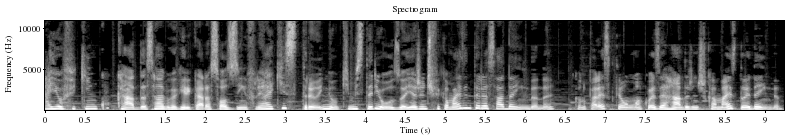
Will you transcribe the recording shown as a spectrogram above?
Aí eu fiquei encucada, sabe, com aquele cara sozinho. Falei, ai, que estranho, que misterioso. Aí a gente fica mais interessada ainda, né? Quando parece que tem alguma coisa errada, a gente fica mais doida ainda.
